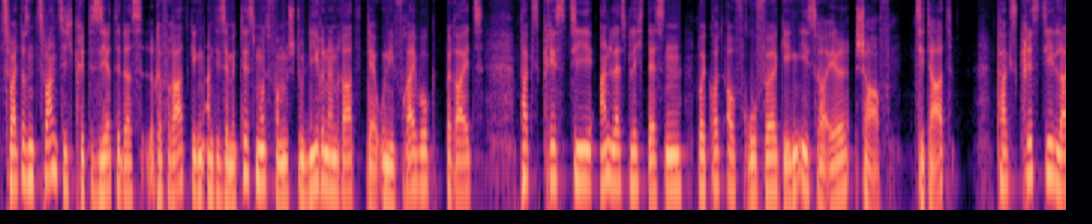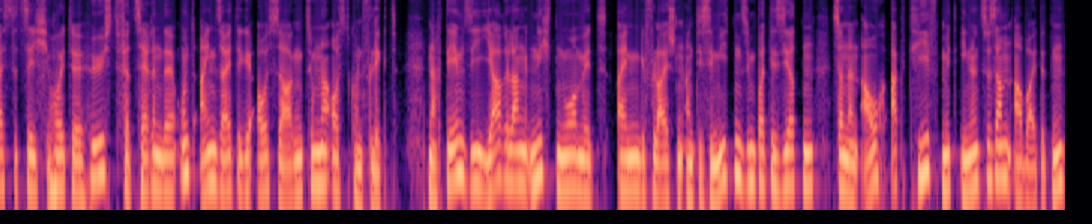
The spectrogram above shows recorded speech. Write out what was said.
2020 kritisierte das Referat gegen Antisemitismus vom Studierendenrat der Uni Freiburg bereits Pax Christi anlässlich dessen Boykottaufrufe gegen Israel scharf. Zitat Pax Christi leistet sich heute höchst verzerrende und einseitige Aussagen zum Nahostkonflikt nachdem sie jahrelang nicht nur mit eingefleischten Antisemiten sympathisierten, sondern auch aktiv mit ihnen zusammenarbeiteten,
